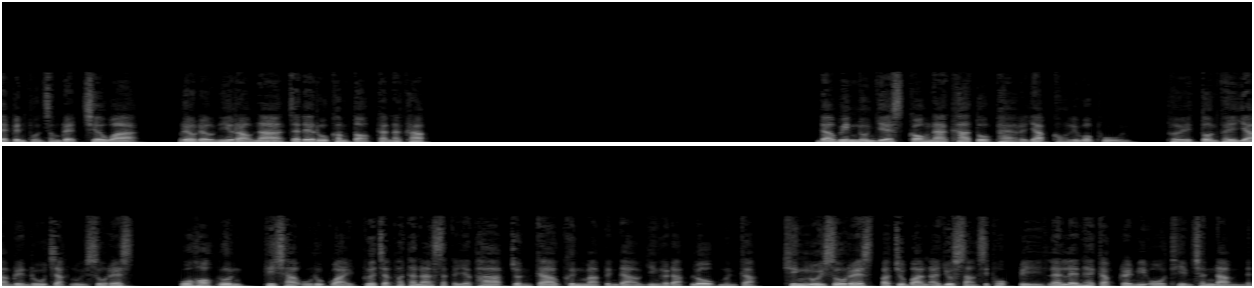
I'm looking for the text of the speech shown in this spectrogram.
ได้เป็นผลสำเร็จเชื่อว่า เร็วๆนี้เราน่าจะได้รู้คำตอบกันนะครับ ดาวินนูนเยสกองหน้าค่าตัวแผ่ระยับของลิเวอร์พูลเผยตนพยายามเรียนรู้จากลุยซูเรส หัวหอกรุ่นที่ชาวอุรุกวัยเพื่อจะพัฒนาศักยภาพจนก้าวขึ้นมาเป็นดาวยิงระดับโลกเหมือนกับ คิงหลุยส์ซูเรส ปัจจุบันอายุ 36 ปี และเล่นให้กับเกรมิโอทีมชั้นนำใน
